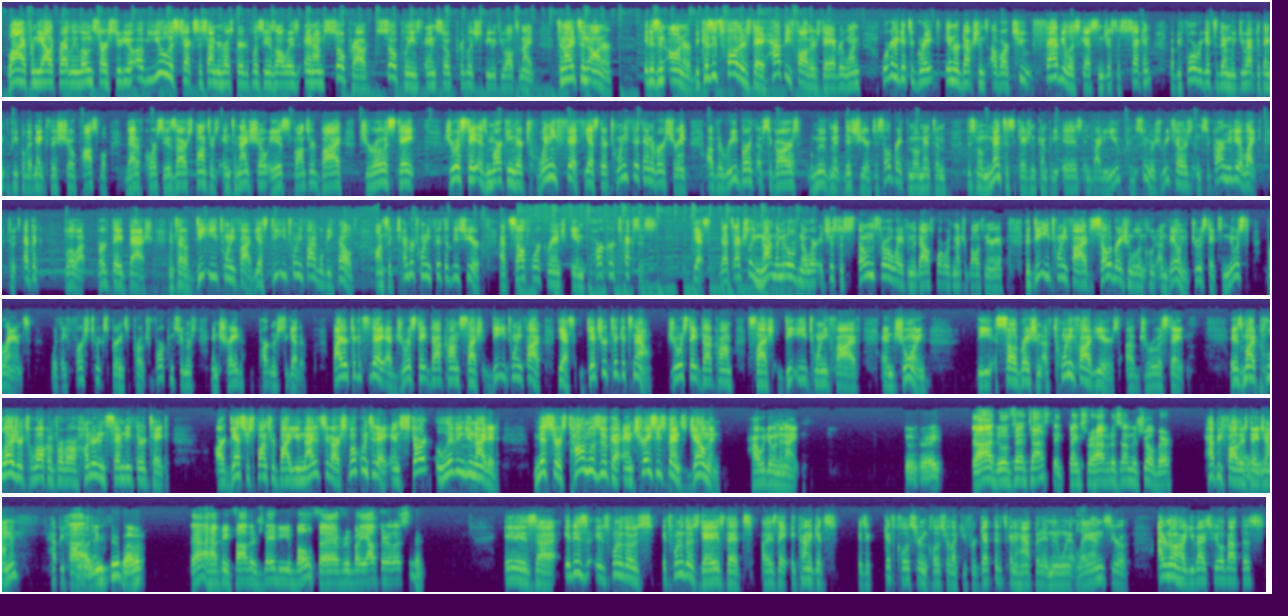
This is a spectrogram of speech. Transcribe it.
live from the Alec Bradley Lone Star Studio of Euless, Texas. I'm your host, Bear Duplessis, as always, and I'm so proud, so pleased, and so privileged to be with you all tonight. Tonight's an honor. It is an honor because it's Father's Day. Happy Father's Day, everyone. We're going to get to great introductions of our two fabulous guests in just a second. But before we get to them, we do have to thank the people that make this show possible. That, of course, is our sponsors. And tonight's show is sponsored by Drew Estate. Drew Estate is marking their 25th, yes, their 25th anniversary of the rebirth of cigars movement this year. To celebrate the momentum, this momentous occasion, the company is inviting you, consumers, retailers, and cigar media alike, to its epic blowout birthday bash entitled DE25. Yes, DE25 will be held on September 25th of this year at South Fork Ranch in Parker, Texas. Yes, that's actually not in the middle of nowhere. It's just a stone's throw away from the Dallas Fort Worth metropolitan area. The DE25 celebration will include unveiling of Drew Estate's newest brands with a first to experience approach for consumers and trade partners together. Buy your tickets today at drewestate.com slash DE25. Yes, get your tickets now drewestate.com slash DE25 and join the celebration of 25 years of Drew Estate. It is my pleasure to welcome for our 173rd take. Our guests are sponsored by United Cigar. Smoke one today and start living united. Misters Tom Lazuka and Tracy Spence. Gentlemen, how are we doing tonight? Doing great. Ah, doing fantastic. Thanks for having us on the show, Bear. Happy Father's Day, gentlemen. Happy Father's oh, Day. you too, Bubba. Yeah, happy Father's Day to you both, uh, everybody out there listening. It is. Uh, it is. It's one of those. It's one of those days that uh, as they it kind of gets as it gets closer and closer, like you forget that it's going to happen, and then when it lands, you're. I don't know how you guys feel about this,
